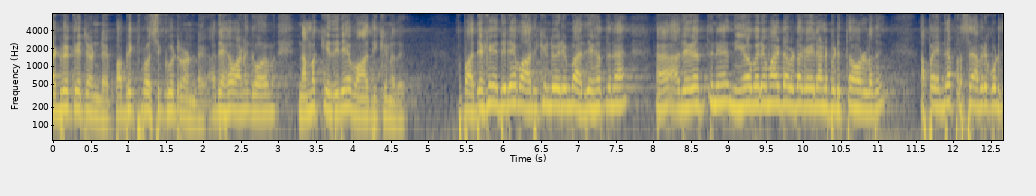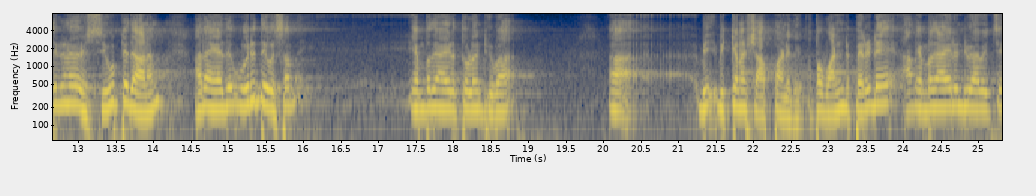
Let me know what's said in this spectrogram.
അഡ്വക്കേറ്റ് ഉണ്ട് പബ്ലിക് പ്രോസിക്യൂട്ടർ ഉണ്ട്. അദ്ദേഹമാണ് ഗവൺമെന്റ് നമുക്കെതിരെ വാദിക്കുന്നത് അപ്പോൾ അദ്ദേഹം എതിരെ വാദിക്കേണ്ടി വരുമ്പോൾ അദ്ദേഹത്തിന് അദ്ദേഹത്തിന് നിയമപരമായിട്ട് അവരുടെ കയ്യിലാണ് പിടുത്തമുള്ളത് അപ്പോൾ എന്റെ പ്രശ്നം അവർ കൊടുത്തിരിക്കുന്ന സ്യൂട്ട് ഇതാണ്. അതായത് ഒരു ദിവസം എൺപതിനായിരത്തോളം രൂപ വിൽക്കണ ഷാപ്പാണിത്. അപ്പോൾ വൺ പെർ ഡേ എൺപതിനായിരം രൂപ വെച്ച്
